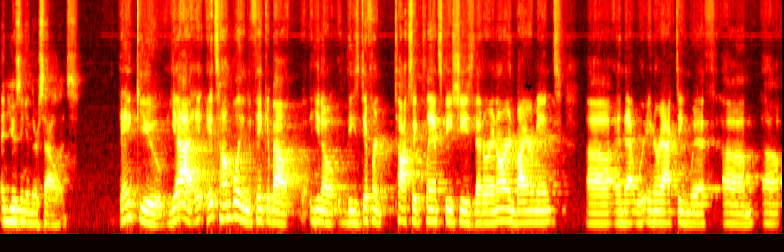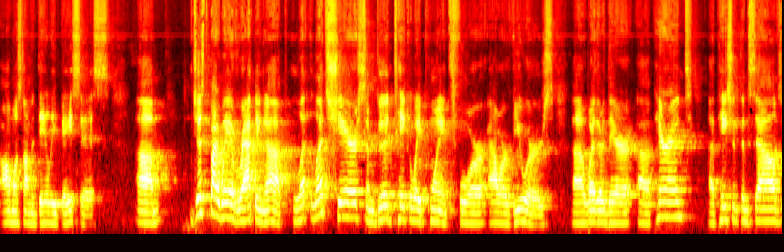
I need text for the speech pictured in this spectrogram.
and using in their salads. Thank you. Yeah, it, it's humbling to think about, you know, these different toxic plant species that are in our environment uh, and that we're interacting with um, uh, almost on a daily basis. Um, just by way of wrapping up, let, us share some good takeaway points for our viewers, uh, whether they're a parent, a patient themselves,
